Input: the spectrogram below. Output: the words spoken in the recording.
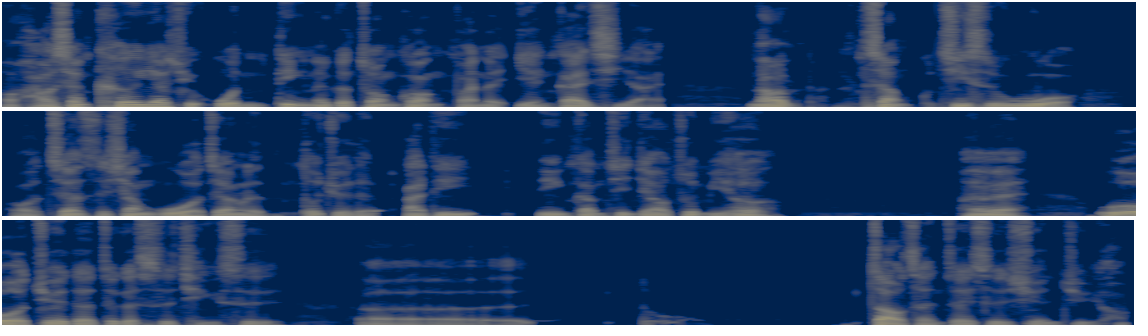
哦，好像刻意要去稳定那个状况，反而掩盖起来。然后像即使我哦这样子，像我这样的都觉得啊，你你感情叫准备好，对不对？我觉得这个事情是呃造成这次选举哈。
